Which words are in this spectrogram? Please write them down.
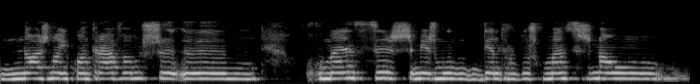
nós não encontrávamos uh, romances, mesmo dentro dos romances, não.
